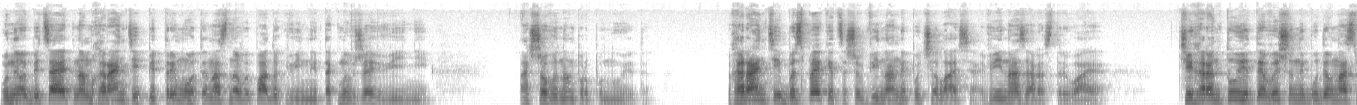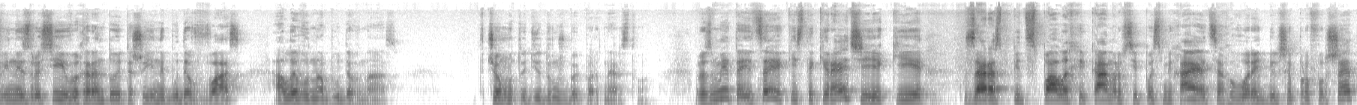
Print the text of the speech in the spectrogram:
Вони обіцяють нам гарантії підтримувати нас на випадок війни. Так ми вже в війні. А що ви нам пропонуєте? Гарантії безпеки це щоб війна не почалася. Війна зараз триває. Чи гарантуєте ви, що не буде в нас війни з Росією? Ви гарантуєте, що її не буде в вас, але вона буде в нас. В чому тоді дружба і партнерство? Розумієте, і це якісь такі речі, які зараз під спалахи камер всі посміхаються, говорять більше про фуршет.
